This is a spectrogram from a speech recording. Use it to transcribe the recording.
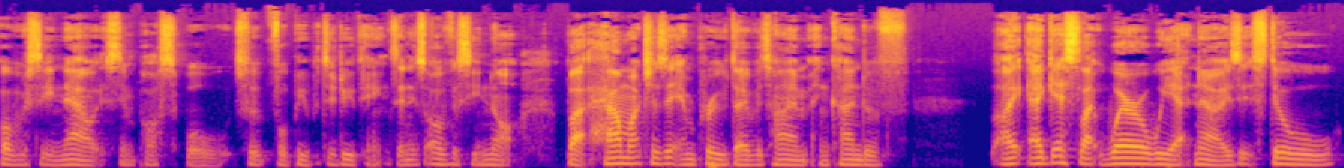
obviously now it's impossible to, for people to do things and it's obviously not. But how much has it improved over time and kind of, I, I guess like, where are we at now? Is it still,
